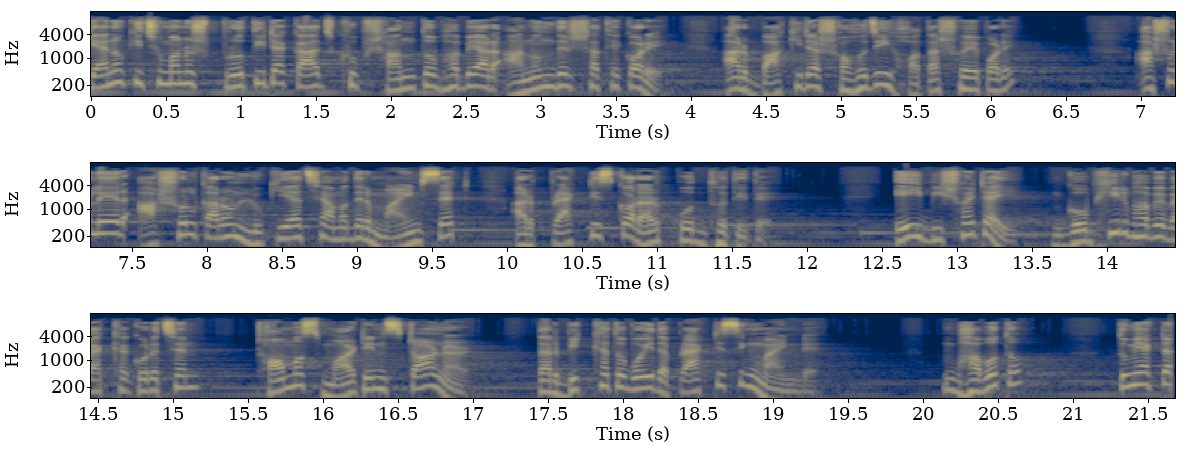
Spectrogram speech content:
কেন কিছু মানুষ প্রতিটা কাজ খুব শান্তভাবে আর আনন্দের সাথে করে, আর বাকিরা সহজেই হতাশ হয়ে পড়ে? আসলে এর আসল কারণ লুকিয়ে আছে আমাদের মাইন্ডসেট আর প্র্যাকটিস করার পদ্ধতিতে। এই বিষয়টাই গভীরভাবে ব্যাখ্যা করেছেন থমাস মার্টিন স্টার্নার তার বিখ্যাত বই দ্য প্র্যাকটিসিং মাইন্ডে ভাবো তো, তুমি একটা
